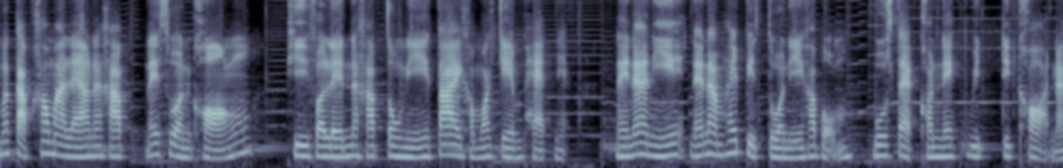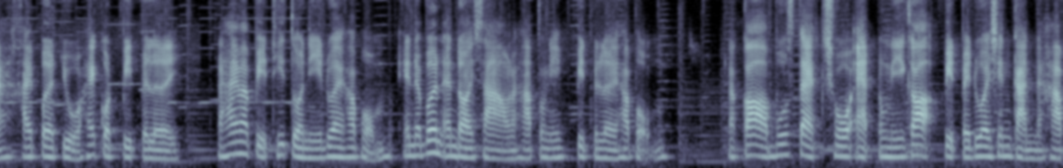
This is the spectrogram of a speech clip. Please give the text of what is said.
เมื่อกลับเข้ามาแล้วนะครับ ในส่วนของ Preference นะครับ ตรงนี้ใต้คำว่า Gamepad เนี่ย ในหน้านี้แนะนำให้ปิดตัวนี้ครับผม BlueStack Connect with Discord นะ ใครเปิดอยู่ให้กดปิดไปเลย และให้มาปิดที่ตัวนี้ด้วยครับผม Enable Android Sound นะครับ ตรงนี้ปิดไปเลยครับผม แล้วก็ BlueStack Show Ad ตรงนี้ก็ปิดไปด้วยเช่นกันนะครับ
